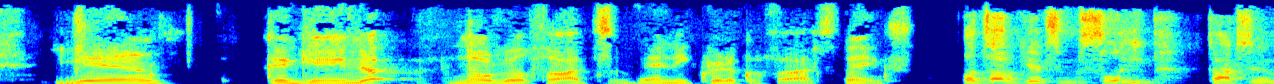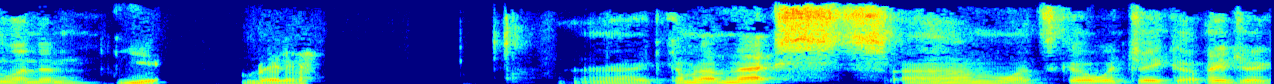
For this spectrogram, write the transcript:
yeah. Good game. Yep. No real thoughts of any critical thoughts. Thanks. Let's all get some sleep. Talk soon, London. Yeah. Later. All right, coming up next, um, let's go with Jacob. Hey, Jacob.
